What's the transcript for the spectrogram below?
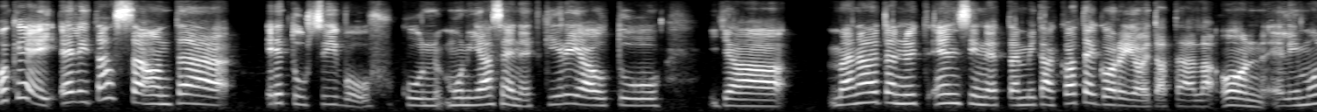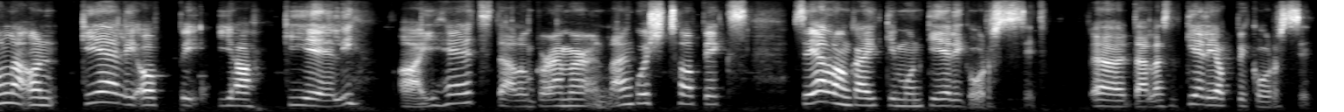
Okei, eli tässä on tämä etusivu, kun mun jäsenet kirjautuu ja mä näytän nyt ensin, että mitä kategorioita täällä on. Eli mulla on kielioppi ja kieli aiheet. Täällä on grammar and language topics. Siellä on kaikki mun kielikurssit, tällaiset kielioppikurssit.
